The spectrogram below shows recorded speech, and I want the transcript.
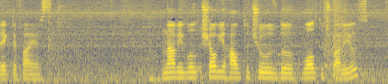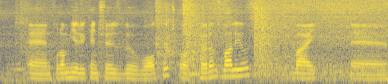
rectifiers. Now we will show you how to choose the voltage values. And from here you can choose the voltage or current values by uh,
